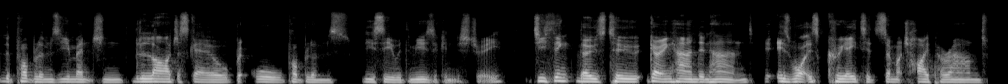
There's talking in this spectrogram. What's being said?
the problems you mentioned, the larger scale brick wall problems you see with the music industry. Do you think those two going hand in hand is what has created so much hype around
